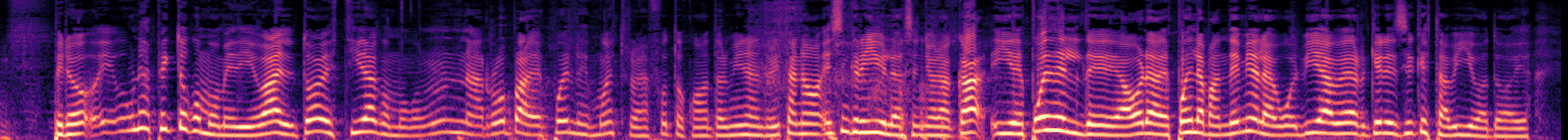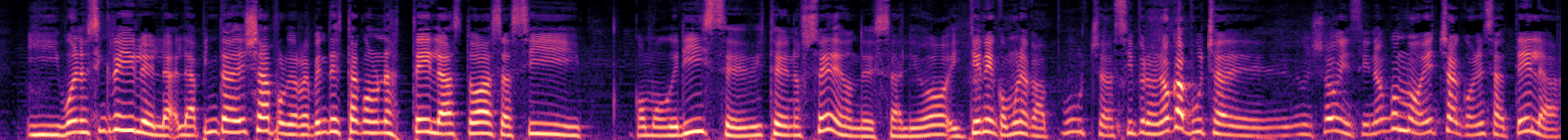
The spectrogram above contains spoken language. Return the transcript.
Pero eh, un aspecto como medieval, toda vestida como con una ropa. Después les muestro las fotos cuando termine la entrevista. No, es increíble la señora acá. Y después del de ahora, después de la pandemia, la volví a ver. Quiere decir que está viva todavía. Y bueno, es increíble la, la pinta de ella porque de repente está con unas telas todas así como grises, ¿viste? No sé de dónde salió. Y tiene como una capucha, sí, pero no capucha de, de un jogging, sino como hecha con esa tela.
